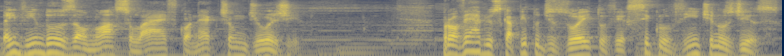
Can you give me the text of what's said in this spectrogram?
Bem-vindos ao nosso Life Connection de hoje. Provérbios capítulo 18, versículo 20 nos diz:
